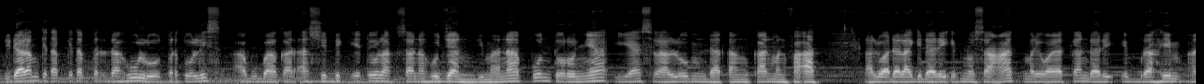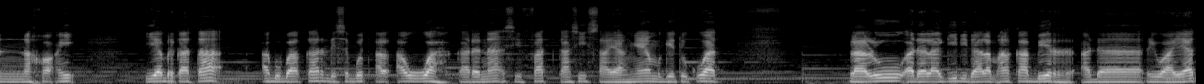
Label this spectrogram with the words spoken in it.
di dalam kitab-kitab terdahulu tertulis Abu Bakar As-Siddiq itu laksana hujan di mana pun turunnya ia selalu mendatangkan manfaat. Lalu ada lagi dari Ibnu Sa'ad meriwayatkan dari Ibrahim An-Nakhai. Ia berkata Abu Bakar disebut Al-Awwah karena sifat kasih sayangnya yang begitu kuat. Lalu ada lagi di dalam Al-Kabir ada riwayat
